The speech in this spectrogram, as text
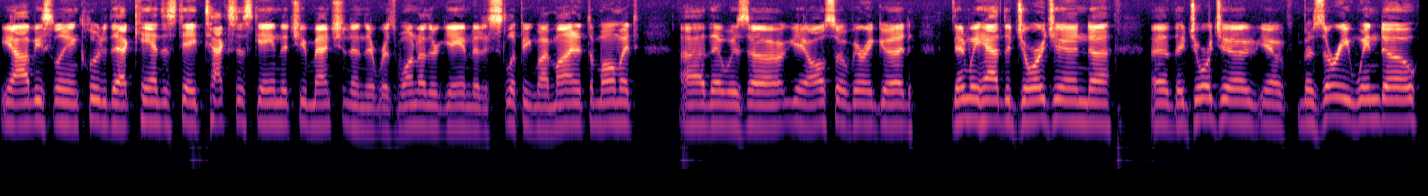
yeah, obviously included that Kansas State Texas game that you mentioned, and there was one other game that is slipping my mind at the moment uh, that was uh, you know, also very good. Then we had the Georgia and uh, uh, the Georgia you know Missouri window,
